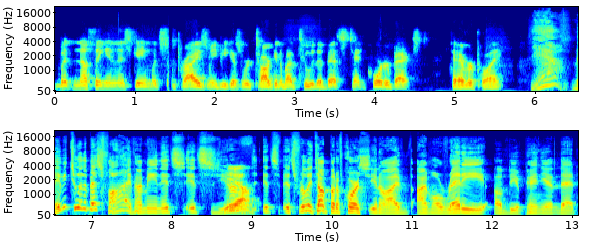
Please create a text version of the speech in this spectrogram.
but nothing in this game would surprise me because we're talking about two of the best ten quarterbacks to ever play. Yeah, maybe two of the best five. I mean, it's it's yeah, it's it's really tough. But of course, you know, I've I'm already of the opinion that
